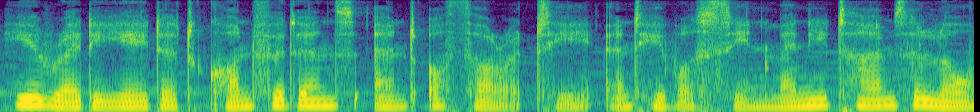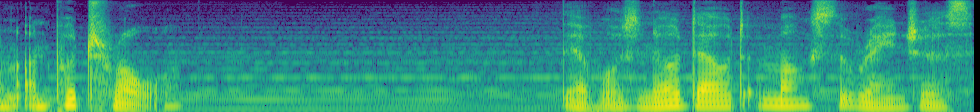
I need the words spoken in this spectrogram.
He radiated confidence and authority, and he was seen many times alone on patrol. There was no doubt amongst the Rangers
